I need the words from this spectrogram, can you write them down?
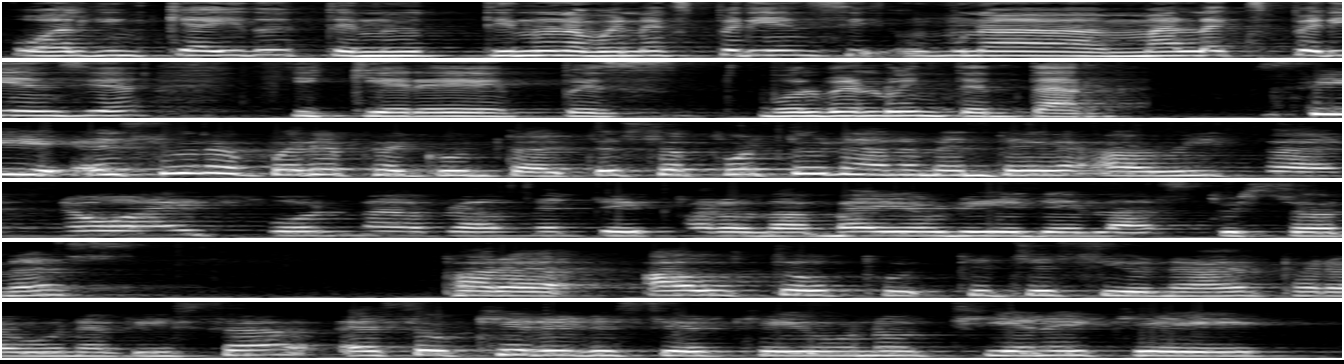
o alguien que ha ido y tiene una buena experiencia, una mala experiencia y quiere pues volverlo a intentar. Sí, es una buena pregunta. Desafortunadamente ahorita no hay forma realmente para la mayoría de las personas para autopeticionar para una visa. Eso quiere decir que uno tiene que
